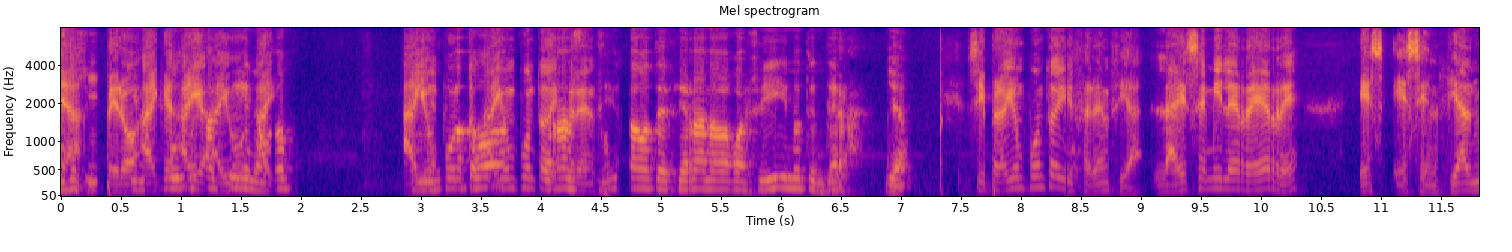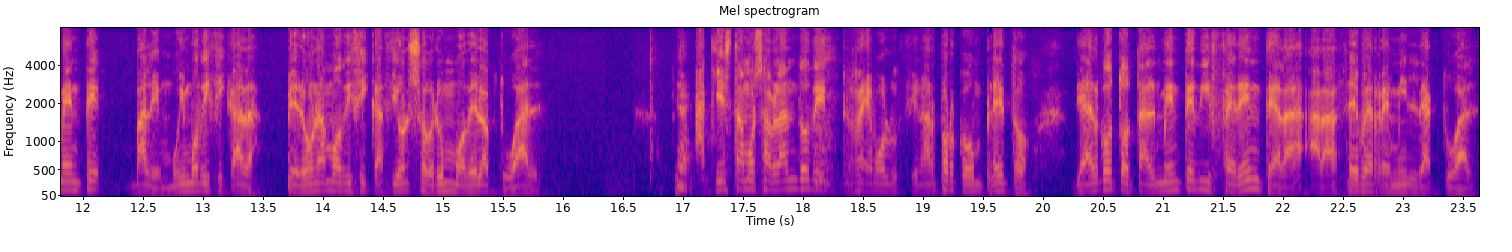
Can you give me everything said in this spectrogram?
Eso Ya, sí. pero hay que hay, hay un hay, un punto hay un punto de diferencia. ruta O te cierran algo así y no te enteras. Ya. Sí, pero hay un punto de diferencia. La S1000RR es esencialmente, vale, muy modificada, pero una modificación sobre un modelo actual. Aquí estamos hablando de revolucionar por completo, de algo totalmente diferente a la, a la CBR1000 de actual.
